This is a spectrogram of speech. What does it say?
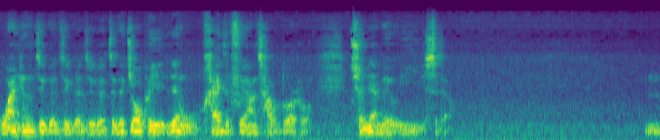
完成这个这个这个这个交配任务，孩子抚养差不多的时候，存在没有意义死掉。嗯，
